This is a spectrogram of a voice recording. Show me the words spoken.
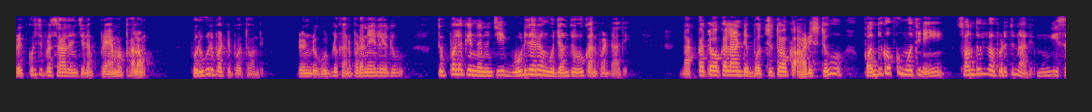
ప్రకృతి ప్రసాదించిన ప్రేమ ఫలం. పురుగులు పట్టిపోతోంది. రెండు గుడ్లు కనపడనే లేదు. తుప్పల కింద నుంచి బూడిద రంగు జంతువు కనపడ్డాది. నక్కతోక లాంటి బొచ్చుతోక ఆడిస్తూ పందికొక్కు మూతిని సందుల్లో పెడుతున్నది ముంగీస.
